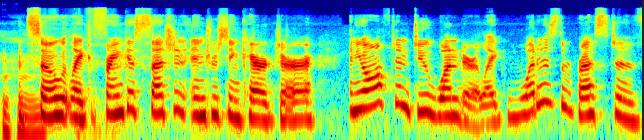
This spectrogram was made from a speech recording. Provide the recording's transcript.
It's mm-hmm. so like Frank is such an interesting character, and you often do wonder, like, what is the rest of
